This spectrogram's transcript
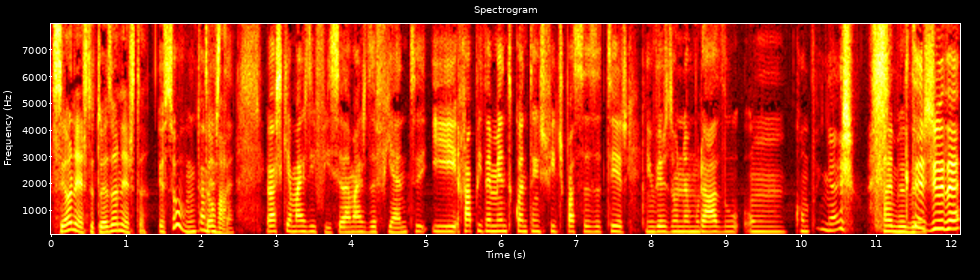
Ser honesta, tu és honesta. Eu sou muito Então honesta. eu acho que é mais difícil, é mais desafiante e rapidamente, quando tens filhos, passas a ter, em vez de um namorado, um companheiro Ai meu que te Deus. ajuda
